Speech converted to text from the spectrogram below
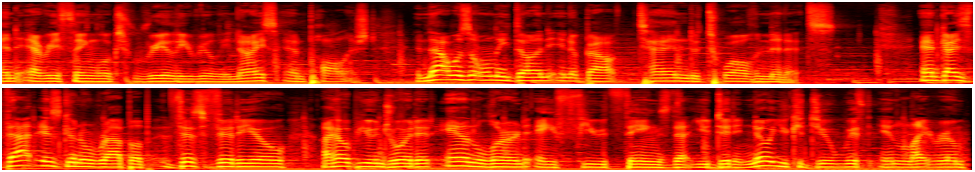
and everything looks really, really nice and polished. And that was only done in about 10 to 12 minutes. And guys, that is going to wrap up this video. I hope you enjoyed it and learned a few things that you didn't know you could do within Lightroom.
